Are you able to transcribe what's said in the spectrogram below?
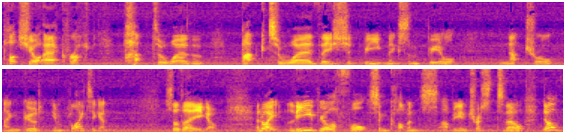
puts your aircraft back to where the back to where they should be makes them feel natural and good in flight again. So there you go. Anyway leave your thoughts and comments. I'll be interested to know. Don't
